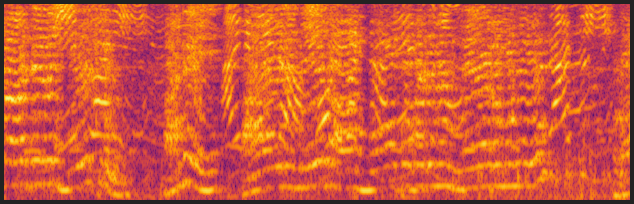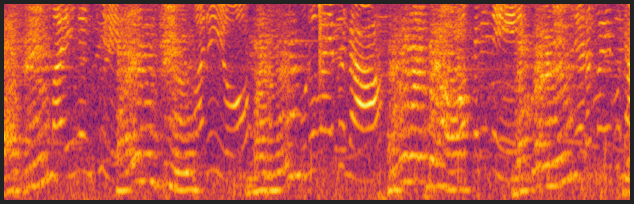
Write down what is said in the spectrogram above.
రాజైన యేసు అని ఆయన మీద మోపబడిన నేరమును రాసి రాసి పైనుంచి మరియు కుడివైపున ఒకరిని ఒకరిని ఎడమవైపున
